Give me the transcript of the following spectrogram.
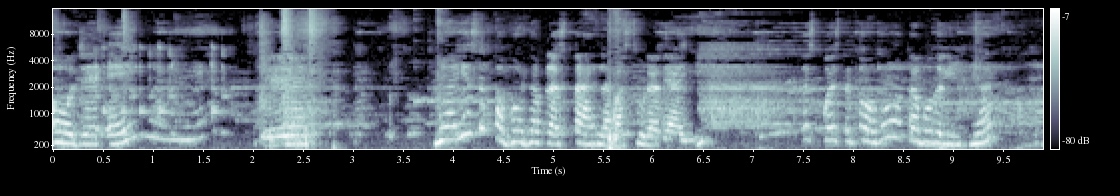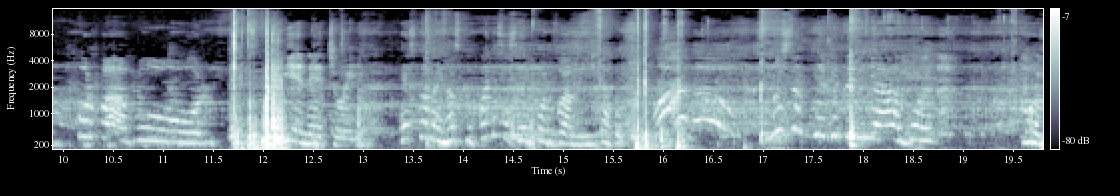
Oye, Amy. ¿Qué? ¿Me harías el favor de aplastar la basura de ahí? Después de todo, acabo de limpiar. Por favor. Bien hecho, Amy. Es lo menos que puedes hacer por tu amiga. ¡Ah, no! No sabía que tenía agua. Oh,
